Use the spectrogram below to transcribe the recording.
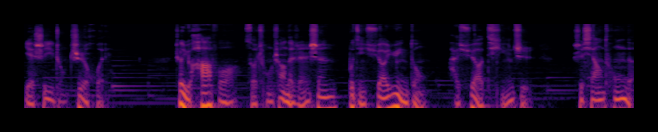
也是一种智慧。这与哈佛所崇尚的人生不仅需要运动，还需要停止，是相通的。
